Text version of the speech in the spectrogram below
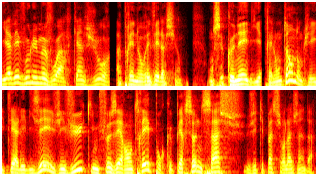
il avait voulu me voir 15 jours après nos révélations. On se connaît d'il y a très longtemps, donc j'ai été à l'Élysée et j'ai vu qu'il me faisait rentrer pour que personne sache, j'étais pas sur l'agenda.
